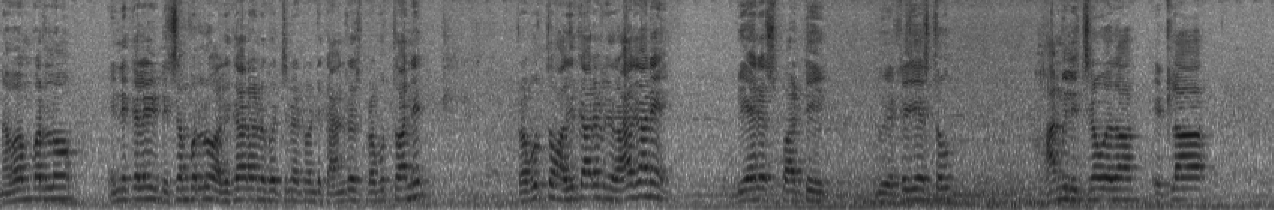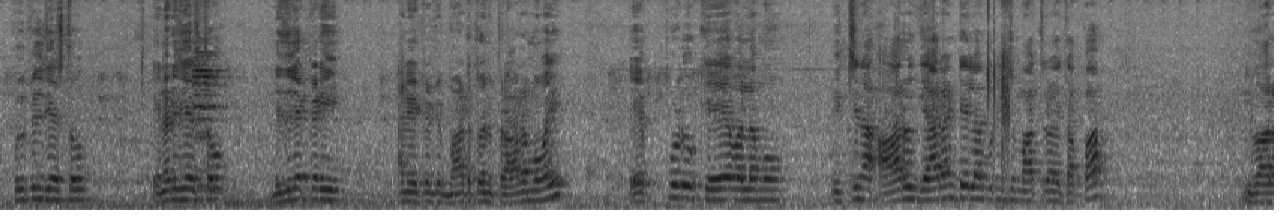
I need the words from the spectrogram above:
నవంబర్లో ఎన్నికలై డిసెంబర్లో అధికారానికి వచ్చినటువంటి కాంగ్రెస్ ప్రభుత్వాన్ని ప్రభుత్వం అధికారానికి రాగానే బీఆర్ఎస్ పార్టీ నువ్వు ఎట్లా చేస్తావు? హామీలు ఇచ్చినావు కదా ఎట్లా ఫుల్ఫిల్ చేస్తావు? ఎన్నడు చేస్తావు? నిధులు ఎక్కడి అనేటువంటి మాటతోని ప్రారంభమై ఎప్పుడు కేవలము ఇచ్చిన ఆరు గ్యారంటీల గురించి మాత్రమే తప్ప ఇవాళ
